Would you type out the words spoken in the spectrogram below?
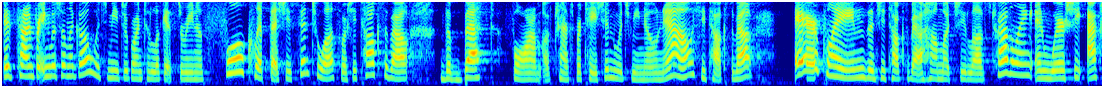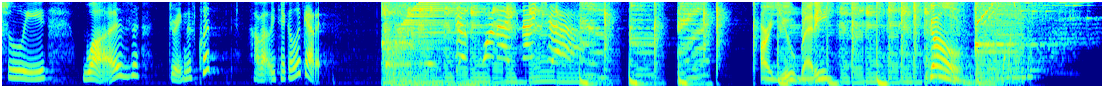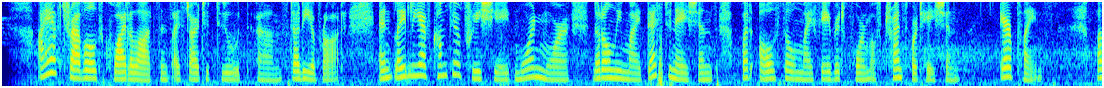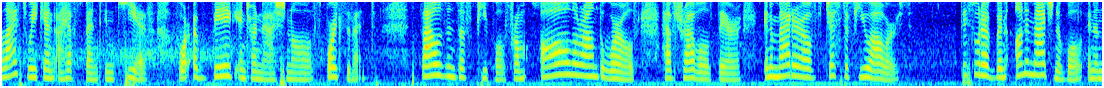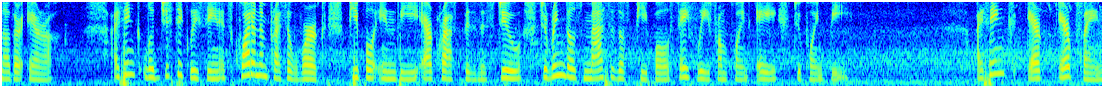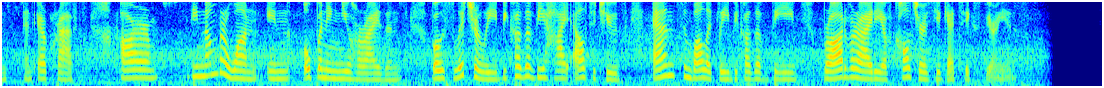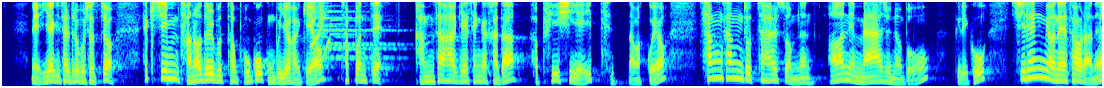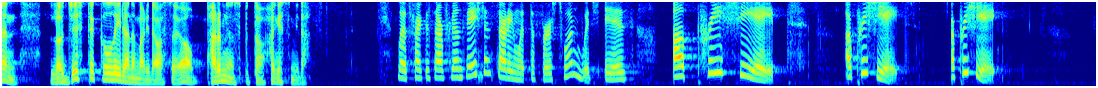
It's time for English on the Go, which means we're going to look at Serena's full clip that she sent to us where she talks about the best form of transportation, which we know now. She talks about airplanes and she talks about how much she loves traveling and where she actually was during this clip. How about we take a look at it? Just one egg. Are you ready? Go! I have traveled quite a lot since I started to um, study abroad. And lately I've come to appreciate more and more not only my destinations, but also my favorite form of transportation airplanes. My last weekend I have spent in Kiev for a big international sports event. Thousands of people from all around the world have traveled there in a matter of just a few hours. This would have been unimaginable in another era. I think logistically seen, it's quite an impressive work people in the aircraft business do to bring those masses of people safely from point A to point B. I think air, airplanes and aircrafts are the number one in opening new horizons, both literally because of the high altitudes and symbolically because of the broad variety of cultures you get to experience. 네, 이야기 잘 들어보셨죠? 핵심 단어들부터 보고 공부 이어갈게요. 첫 번째, 감사하게 생각하다, appreciate 나왔고요. 상상조차 할 수 없는 unimaginable, 그리고 실행면에서라는 logistically라는 말이 나왔어요. 발음 연습부터 하겠습니다. Let's practice our pronunciation, starting with the first one, which is appreciate. Appreciate. Appreciate.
